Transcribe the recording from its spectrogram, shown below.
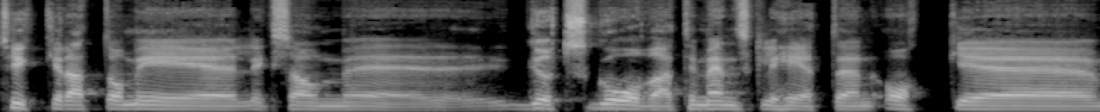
tycker att de är liksom eh, Guds gåva till mänskligheten. Och eh,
